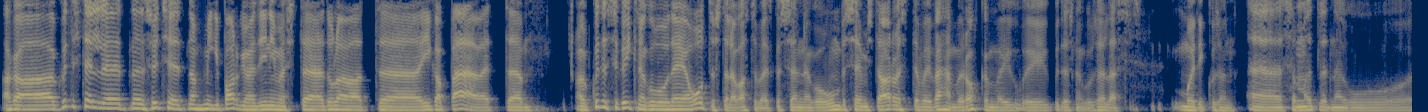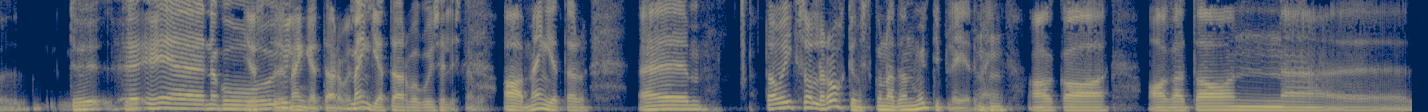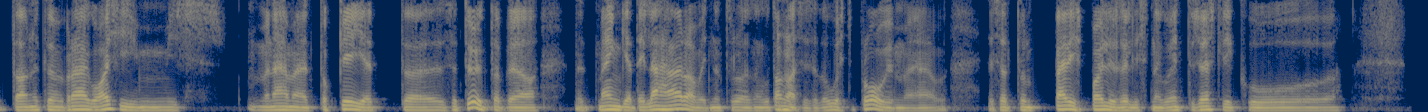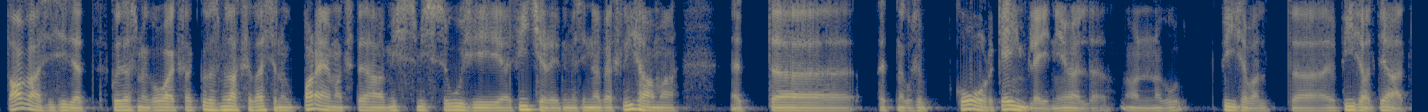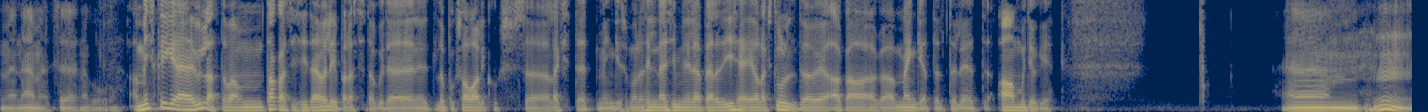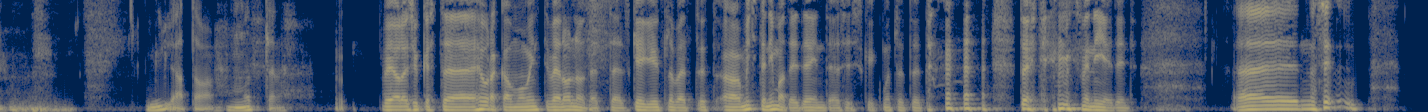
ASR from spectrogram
aga kuidas teil, sa ütlesid, et noh, mingi paarkümmend inimest tulevad äh, iga päev, et äh, aga kuidas see kõik nagu teie ootustele vastab, et kas see on nagu umbes see, mis te arvasite või vähem või rohkem või, või kuidas nagu selles mõõdikus on? sa mõtled nagu töö, töö... E, nagu just üld... mängijate arvu. mängijate arvu kui sellist nagu. aa, mängijate arv Ehm, ta võiks olla rohkem, sest kuna ta on multiplayer'i mäng mm, -hmm. aga, aga ta on, äh, ta on, ütleme praegu asi, mis me näeme, et okei okay,, et äh, see töötab ja need mängijad ei lähe ära, vaid nad tulevad nagu tagasi mm -hmm. seda uuesti proovima ja, ja sealt on päris palju sellist nagu entusiastlikku tagasisidet, kuidas me kogu aeg kuidas me saaks seda asja nagu paremaks teha, mis, mis uusi feature eid me sinna peaks lisama et, et nagu see core gameplay nii-öelda on nagu piisavalt, piisavalt hea, et me näeme, et see nagu aga mis kõige üllatavam tagasiside oli pärast seda, kui te nüüd lõpuks avalikuks läksite, et mingisugune selline asi, mille peale te ise ei oleks tulnud, aga, aga mängijatelt oli, et aa, muidugi um,? Hmm. üllatavam, ma mõtlen või ei ole niisugust heureka momenti veel olnud, et, et keegi ütleb, et, et aga miks te niimoodi ei teinud? ja siis kõik mõtlete, et tõesti, miks me nii ei teinud? no see,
